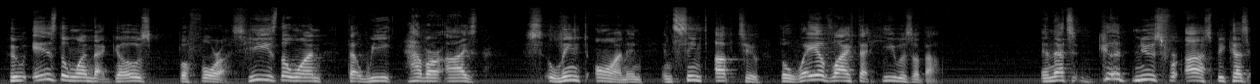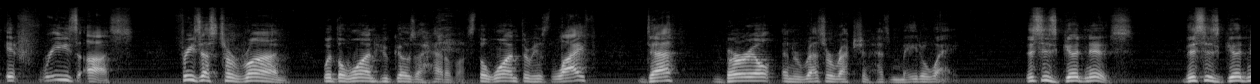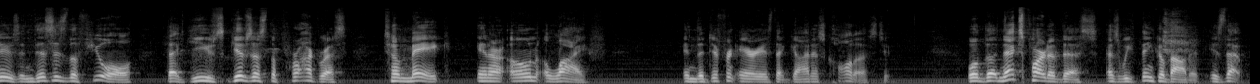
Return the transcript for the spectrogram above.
who is the one that goes before us. He's the one that we have our eyes linked on and, and synced up to the way of life that he was about. And that's good news for us because it frees us, frees us to run with the one who goes ahead of us, the one through his life, death, burial, and resurrection has made a way. This is good news. This is good news. And this is the fuel that gives, gives us the progress to make in our own life in the different areas that God has called us to. Well, the next part of this, as we think about it, is that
